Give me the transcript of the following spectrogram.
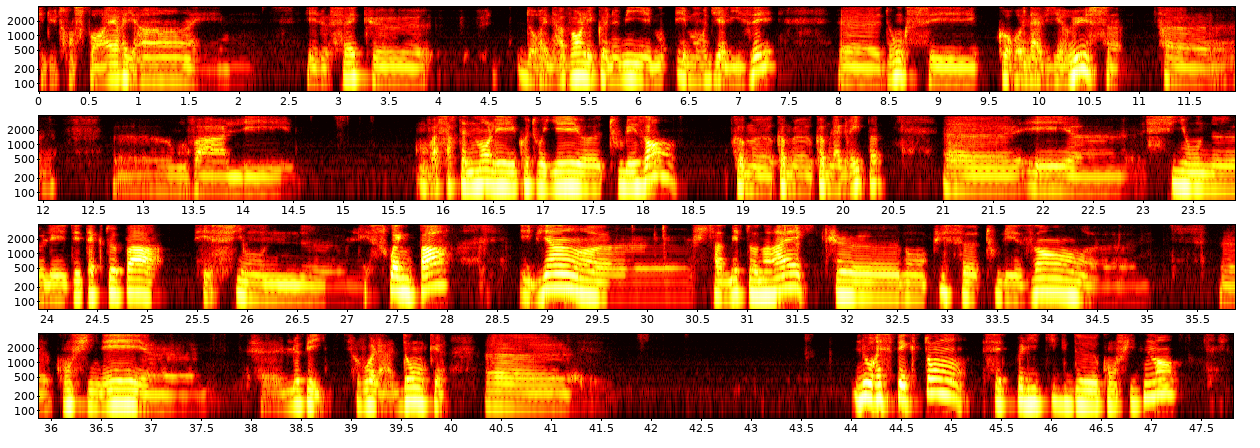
du transport aérien et, le fait que dorénavant l'économie est, mondialisée. Euh, donc ces coronavirus, euh, euh, on, va les, on va certainement les côtoyer tous les ans, comme, comme, comme la grippe. et si on ne les détecte pas et si on ne les soigne pas, eh bien, ça m'étonnerait que l'on puisse tous les ans confiner euh, le pays. Voilà, donc euh, nous respectons cette politique de confinement,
